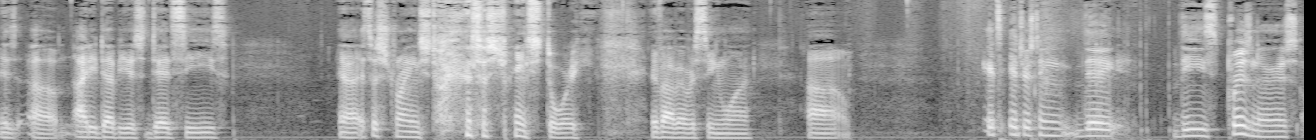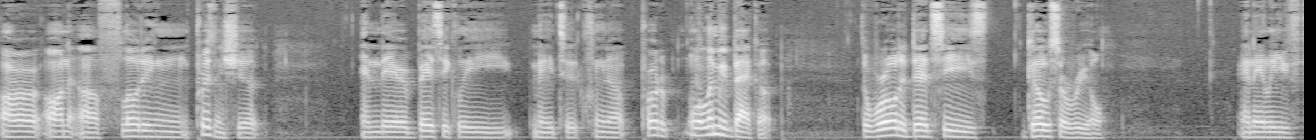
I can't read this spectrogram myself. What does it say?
is um, IDW's Dead Seas. Uh, it's a strange, it's a strange story if I've ever seen one. Um, it's interesting. They these prisoners are on a floating prison ship, and they're basically made to clean up. Proto- well, let me back up. The world of Dead Seas ghosts are real, and they leave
